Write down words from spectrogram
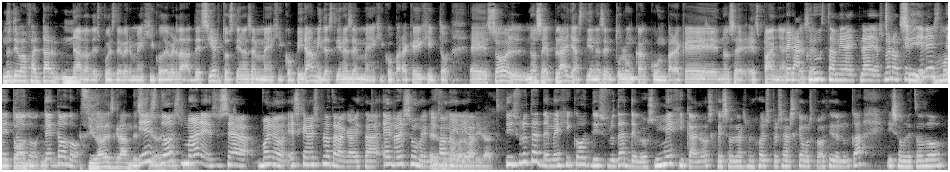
no te va a faltar nada después de ver México, de verdad. Desiertos tienes en México, pirámides tienes en México, ¿para qué Egipto? Eh, sol, no sé, playas tienes en Tulum, Cancún, ¿para qué, no sé, España? Veracruz también hay playas. Bueno, que Sí, tienes de todo, de todo. Ciudades grandes. Tienes ciudades dos mares, o sea, bueno, es que me explota la cabeza. En resumen, Es una familia, barbaridad. disfrutad de México, disfrutad de los mexicanos, que son las mejores personas que hemos conocido nunca, y sobre todo,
